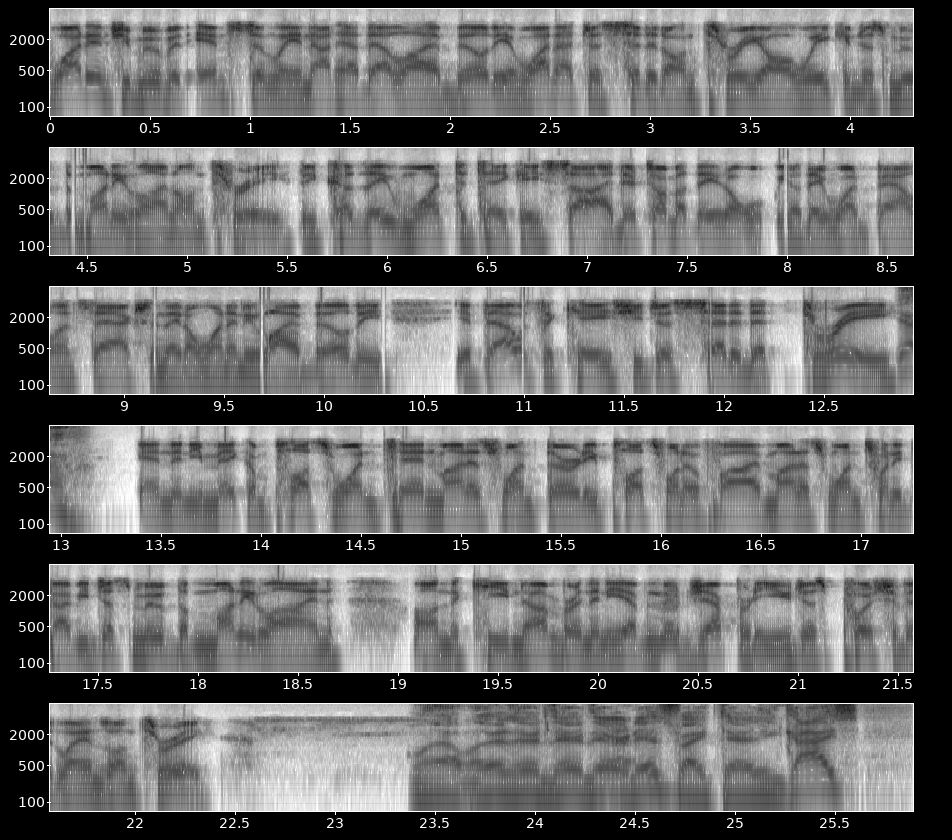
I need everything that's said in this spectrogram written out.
why didn't you move it instantly and not have that liability? And why not just sit it on three all week and just move the money line on three? Because they want to take a side. They're talking about they don't, you know, they want balanced action. They don't want any liability. If that was the case, you just set it at three. Yeah. And then you make them plus 110, minus 130, plus 105, minus 125. You just move the money line on the key number, and then you have no jeopardy. You just push if it lands on three. Well, there, there, there, there it is right there. You guys,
